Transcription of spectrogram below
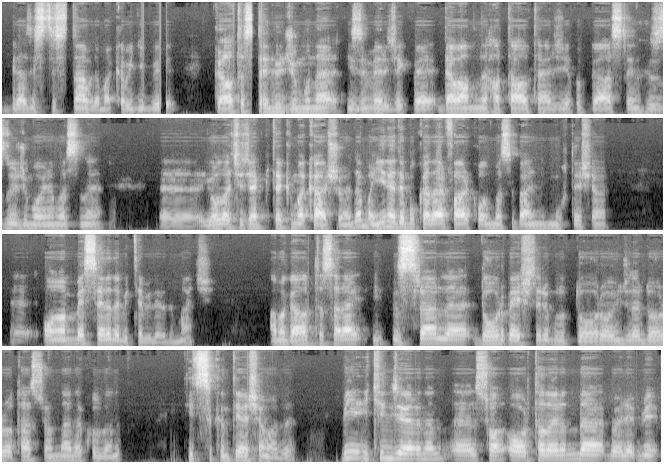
biraz istisna burada. Maccabi gibi Galatasaray'ın hücumuna izin verecek ve devamlı hatalı tercih yapıp Galatasaray'ın hızlı hücum oynamasına e, yol açacak bir takıma karşı oynadı ama yine de bu kadar fark olması bence muhteşem. E, 10-15 sayıda da bitebilirdi maç. Ama Galatasaray ısrarla doğru beşleri bulup doğru oyuncuları doğru rotasyonlarda kullanıp hiç sıkıntı yaşamadı. Bir ikinci yarının e, son ortalarında böyle bir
